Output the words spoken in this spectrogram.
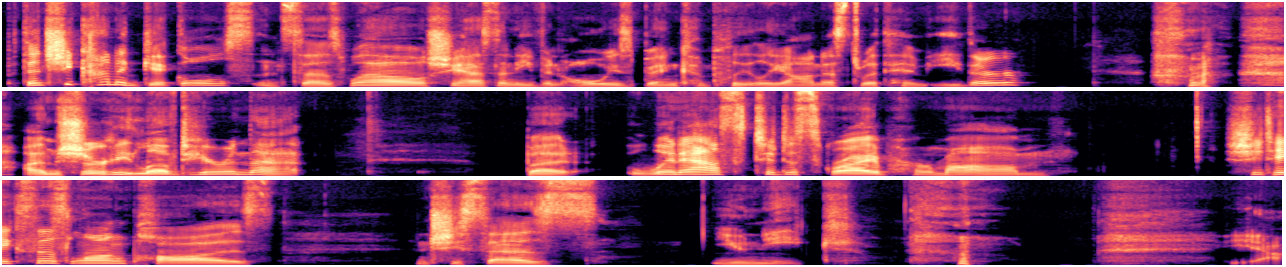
But then she kind of giggles and says, Well, she hasn't even always been completely honest with him either. I'm sure he loved hearing that. But when asked to describe her mom, she takes this long pause and she says, unique. yeah.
